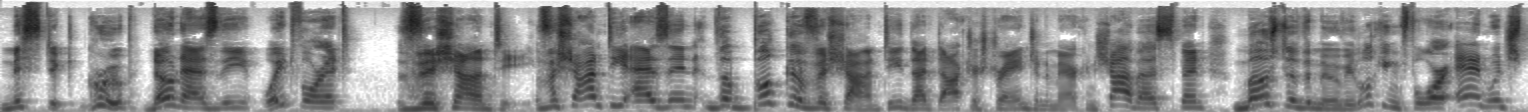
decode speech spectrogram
mystic group known as the, wait for it, Vishanti. Vishanti, as in the Book of Vishanti, that Doctor Strange and America Chavez spent most of the movie looking for, and which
